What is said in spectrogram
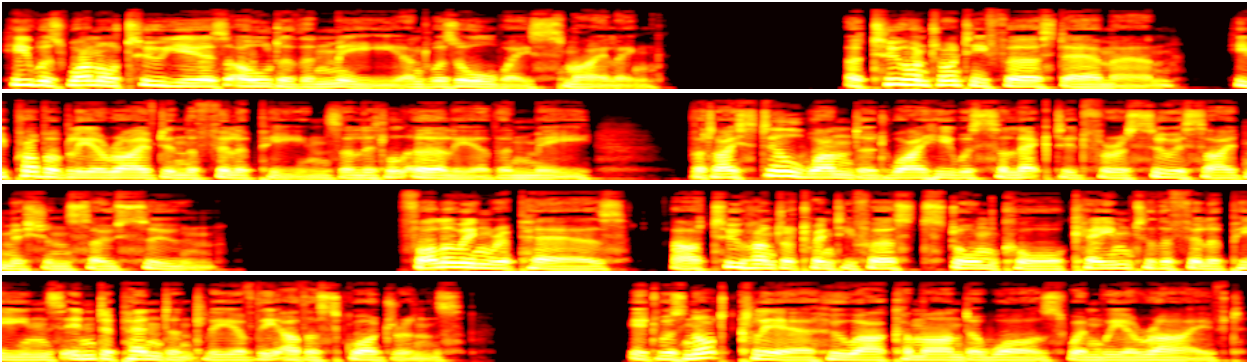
He was one or two years older than me and was always smiling. A 221st Airman, he probably arrived in the Philippines a little earlier than me, but I still wondered why he was selected for a suicide mission so soon. Following repairs, our 221st Storm Corps came to the Philippines independently of the other squadrons. It was not clear who our commander was when we arrived.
